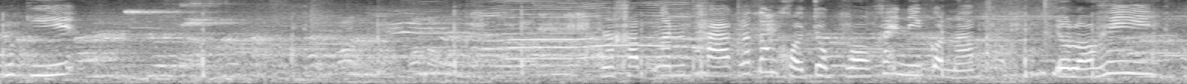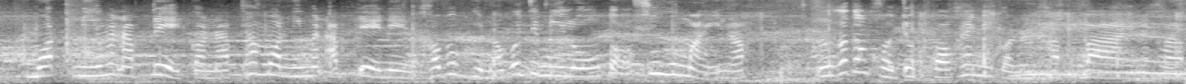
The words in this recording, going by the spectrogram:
เมื่อกี้นะครับงั้นพาก็ต้องขอจบพอแค่นี้ก่อนนะ เดี๋ยวเราให้มอดนี้มันอัปเดตก่อนนะถ้ามอดนี้มันอัปเดตเนี่ยเขาบอกอยู่นะว่าจะมีโรงต่อสู้ใหม่นะครับงั้นก็ต้องขอจบพอแค่นี้ก่อนนะครับบายนะครับ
